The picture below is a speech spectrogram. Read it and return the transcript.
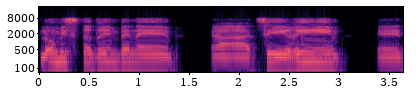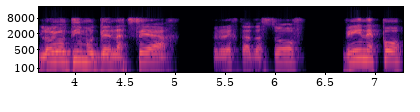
לא מסתדרים ביניהם, הצעירים אה, לא יודעים עוד לנצח וללכת עד הסוף, והנה פה,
